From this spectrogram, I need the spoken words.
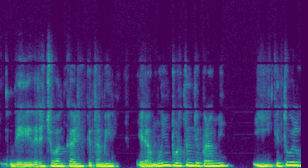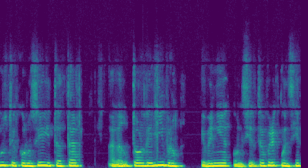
de derecho bancario que también era muy importante para mí, y que tuve el gusto de conocer y tratar al autor del libro, que venía con cierta frecuencia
